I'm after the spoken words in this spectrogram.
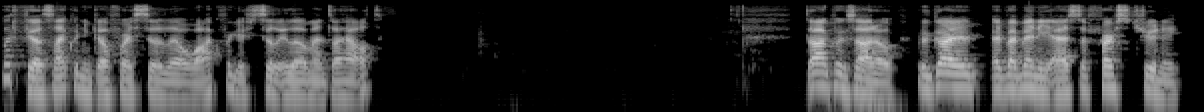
what feels like when you go for a silly little walk for your silly little mental health? Don Quixote, regarded by many as the first chuuni.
